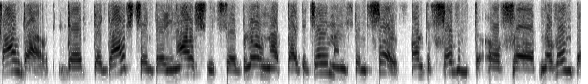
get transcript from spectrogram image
found out that the gas chamber in Auschwitz were blown up by the Germans themselves on the 7th of uh, November.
